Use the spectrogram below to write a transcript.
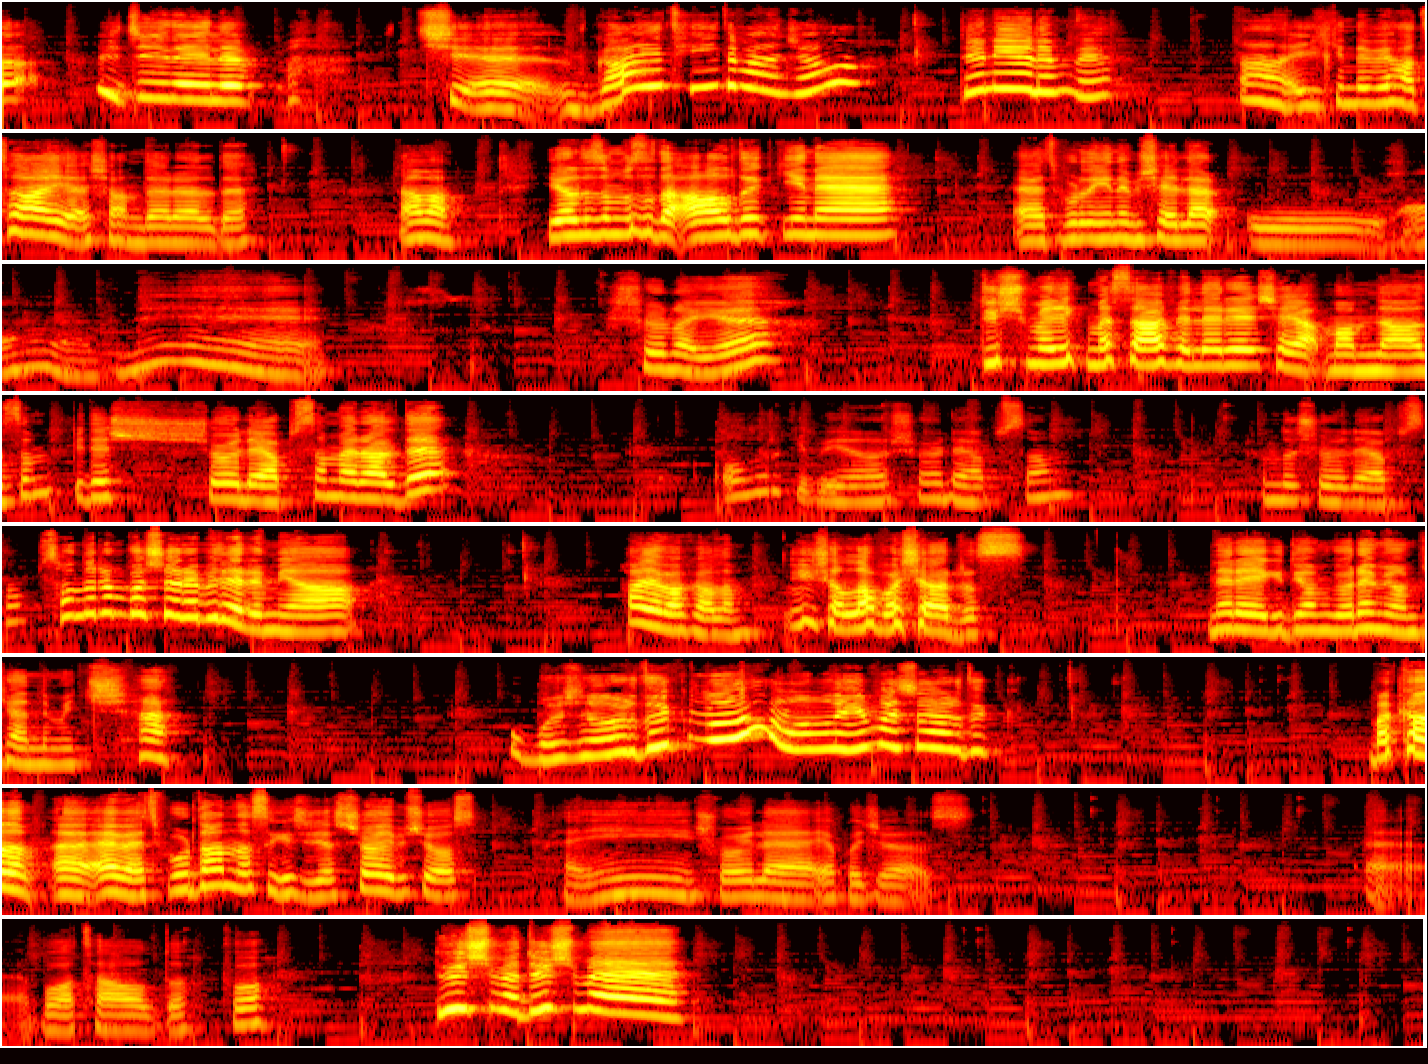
Hiç iyi değilim. Ç- e, gayet iyiydi bence ama. Deneyelim bir. Ha ilkinde bir hata yaşandı herhalde. Tamam. Yıldızımızı da aldık yine. Evet burada yine bir şeyler. Oha ne? Şurayı. Düşmelik mesafeleri şey yapmam lazım. Bir de şöyle yapsam herhalde. Olur gibi ya. Şöyle yapsam. Şunu da şöyle yapsam. Sanırım başarabilirim ya. Hadi bakalım. İnşallah başarırız. Nereye gidiyorum göremiyorum kendimi hiç. Heh. O başardık mı? Vallahi başardık. Bakalım. Ee, evet buradan nasıl geçeceğiz? Şöyle bir şey olsun. Hey, şöyle yapacağız. Ee, bu hata oldu. Puh. Düşme düşme.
